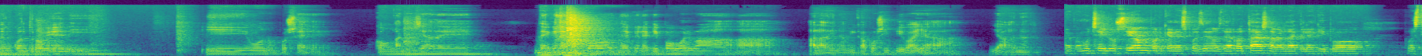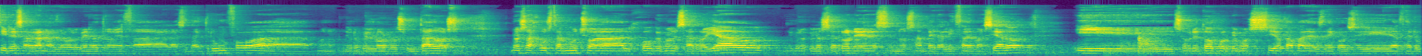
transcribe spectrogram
me encuentro bien y, y bueno, pues eh, con ganas ya de, de, que el equipo, de que el equipo vuelva a, a la dinámica positiva y a, y a ganar. Con mucha ilusión porque después de dos derrotas, la verdad que el equipo pues tiene esas ganas de volver otra vez a la seta de triunfo. A, bueno, yo creo que los resultados no se ajustan mucho al juego que hemos desarrollado. Yo creo que los errores nos han penalizado demasiado y sobre todo porque hemos sido capaces de conseguir hacer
